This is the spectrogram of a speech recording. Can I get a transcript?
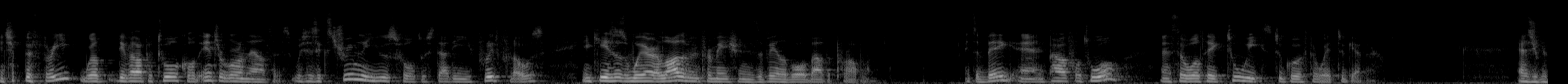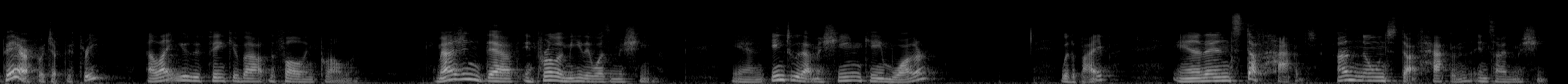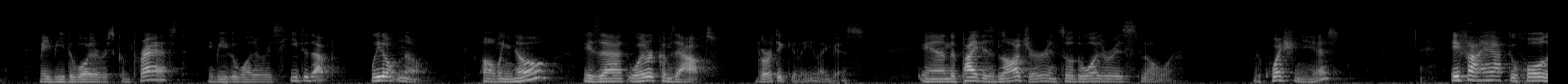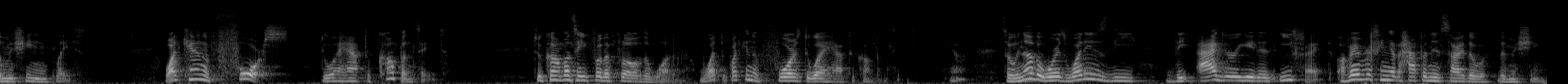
In chapter 3, we'll develop a tool called integral analysis, which is extremely useful to study fluid flows in cases where a lot of information is available about the problem. It's a big and powerful tool, and so we'll take two weeks to go through it together. As you prepare for chapter 3, I'd like you to think about the following problem. Imagine that in front of me there was a machine, and into that machine came water with a pipe, and then stuff happens. Unknown stuff happens inside the machine. Maybe the water is compressed, maybe the water is heated up, we don't know. All we know is that water comes out vertically like this, and the pipe is larger and so the water is slower. The question is, if I have to hold the machine in place, what kind of force do I have to compensate? To compensate for the flow of the water. What, what kind of force do I have to compensate? Yeah? So in other words, what is the, the aggregated effect of everything that happened inside the, the machine?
